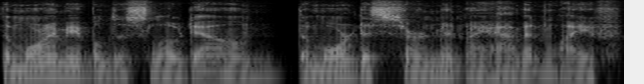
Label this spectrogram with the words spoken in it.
the more I'm able to slow down, the more discernment I have in life,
